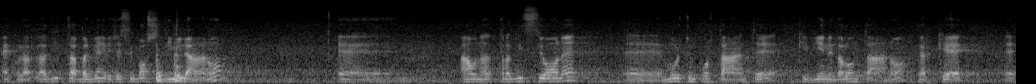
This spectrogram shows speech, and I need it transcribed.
Ecco, la, la ditta Balbiani Vigestri Boss di Milano eh, ha una tradizione eh, molto importante che viene da lontano perché eh,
